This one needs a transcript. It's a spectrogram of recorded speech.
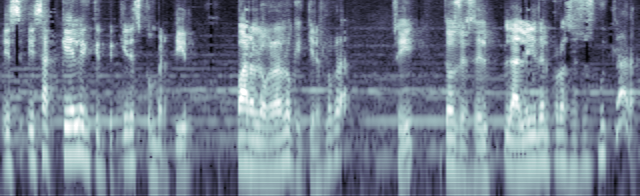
es, aquel en que te quieres convertir para lograr lo que quieres lograr. ¿sí? Entonces, la ley del proceso es muy clara.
